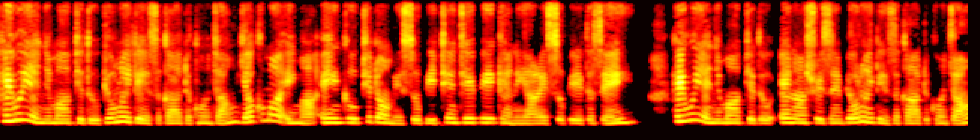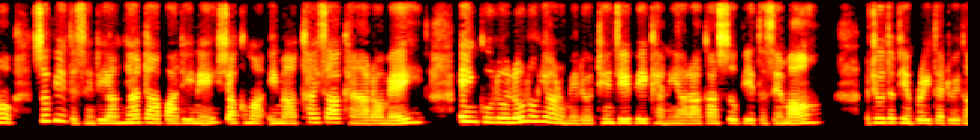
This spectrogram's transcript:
ဟိဝရဲ့ညီမဖြစ်သူပြောလိုက်တဲ့စကားတခွန်းကြောင့်ရောက်ခမအိမ်မှာအိမ်ကူဖြစ်တော့မယ်ဆိုပြီးထင်ကြီးပေးခံနေရတဲ့ဆိုပြေသစင်ဟိဝရဲ့ညီမဖြစ်သူအန်လာရွှေစင်ပြောလိုက်တဲ့စကားတခွန်းကြောင့်ဆိုပြေသစင်တယောက်ညတာပါတီနဲ့ရောက်ခမအိမ်မှာခိုင်းစားခံရတော့မယ်အိမ်ကူလိုလုံးလုံးရတော့မယ်လို့ထင်ကြီးပေးခံနေရတာကဆိုပြေသစင်ပါ အထူးသဖြင့်ပြည်သက်တွေက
